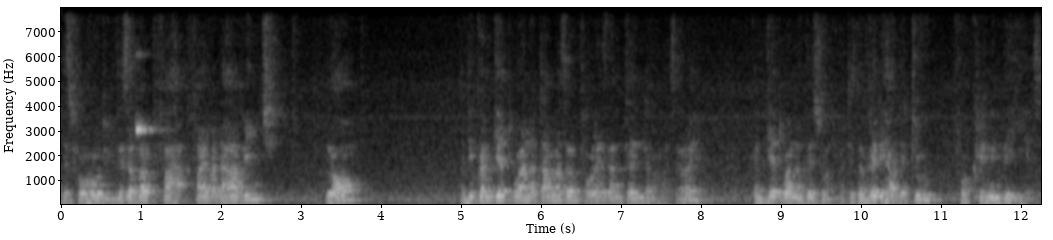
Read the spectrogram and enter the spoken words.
this is for holding. This is about five and a half inch long, and you can get one at Amazon for less than ten dollars. All right, you can get one of this one, but it's a very hard tool for cleaning the ears.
